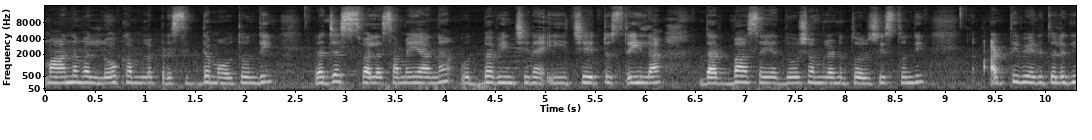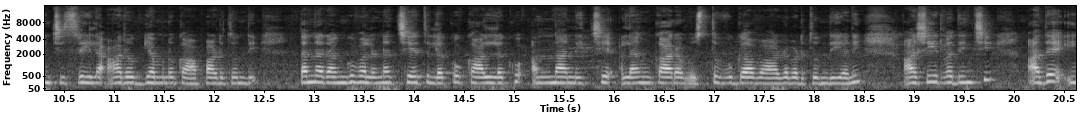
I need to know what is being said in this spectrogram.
మానవ లోకంలో ప్రసిద్ధమవుతుంది. రజస్వల సమయాన ఉద్భవించిన ఈ చెట్టు స్త్రీల దర్భాశయ దోషములను తొలగిస్తుంది. అట్టివేడి తొలగించి స్త్రీల ఆరోగ్యమును కాపాడుతుంది. తన రంగు వలన చేతులకు కాళ్ళకు అందాన్నిచ్చే అలంకార వస్తువుగా వాడబడుతుంది అని ఆశీర్వదించి అదే ఈ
